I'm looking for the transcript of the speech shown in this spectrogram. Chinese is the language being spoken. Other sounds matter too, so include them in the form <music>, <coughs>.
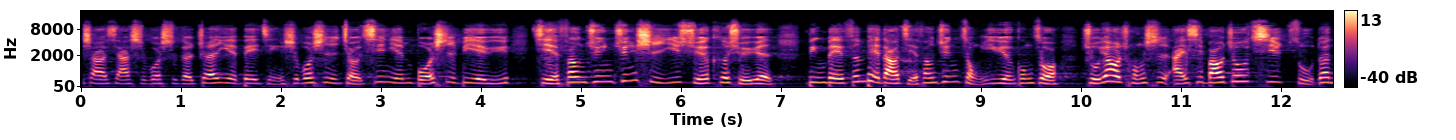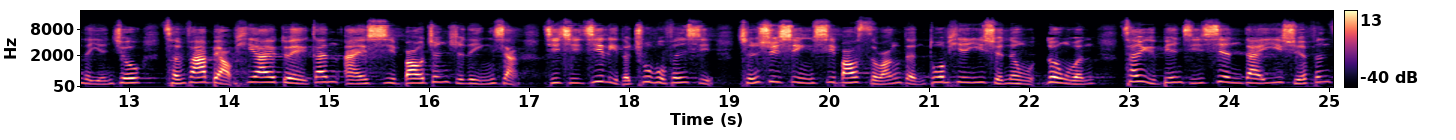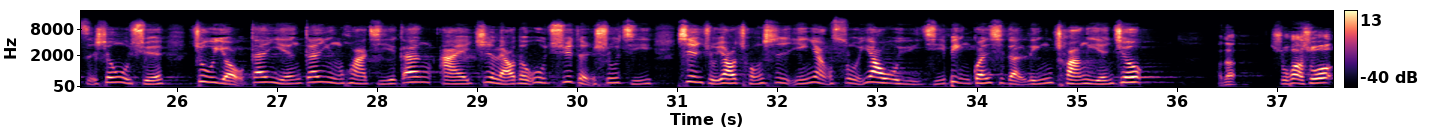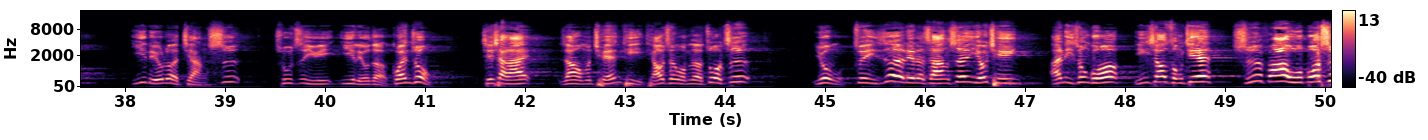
介绍一下石博士的专业背景。石博士九七年博士毕业于解放军军事医学科学院，并被分配到解放军总医院工作，主要从事癌细胞周期阻断的研究。曾发表 PI 对肝癌细胞增殖的影响及其机理的初步分析、程序性细胞死亡等多篇医学论论文，参与编辑《现代医学分子生物学》，著有《肝炎、肝硬化及肝癌治疗的误区》。等书籍，现主要从事营养素药物与疾病关系的临床研究。好的，俗话说，一流的讲师出自于一流的观众。接下来，让我们全体调整我们的坐姿，用最热烈的掌声，有请安利中国营销总监石发武博士。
